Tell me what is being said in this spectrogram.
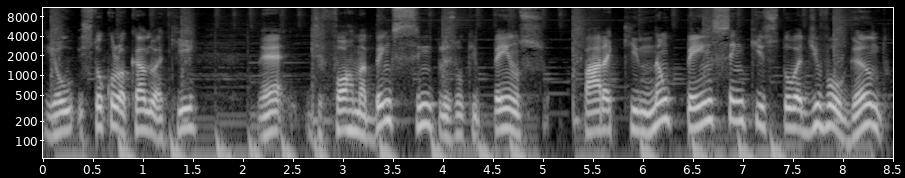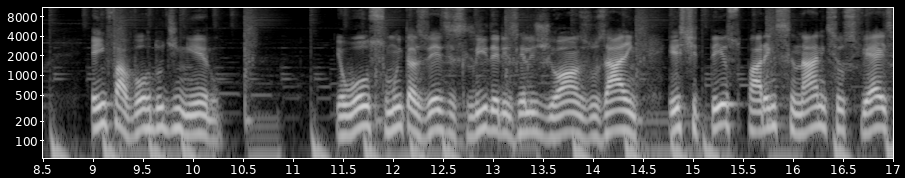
Eu estou colocando aqui, né, de forma bem simples o que penso, para que não pensem que estou advogando em favor do dinheiro. Eu ouço muitas vezes líderes religiosos usarem este texto para ensinarem seus fiéis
